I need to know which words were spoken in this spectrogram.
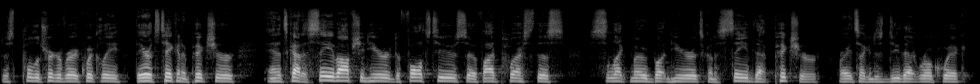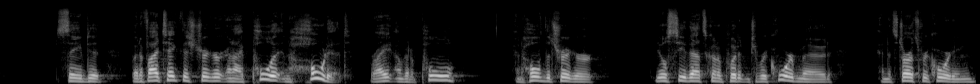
Just pull the trigger very quickly. There it's taking a picture and it's got a save option here, defaults to. So if I press this select mode button here, it's gonna save that picture, right? So I can just do that real quick, saved it. But if I take this trigger and I pull it and hold it, right? I'm gonna pull and hold the trigger, you'll see that's going to put it into record mode and it starts recording.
